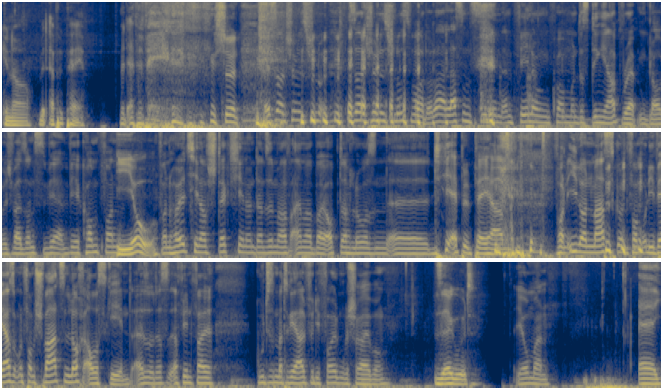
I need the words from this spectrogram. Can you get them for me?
Genau, mit Apple Pay. Mit Apple Pay. Schön. Das ist doch ein schönes, Schlu ist ein schönes Schlusswort, oder? Lass uns zu den Empfehlungen kommen und das Ding hier abrappen, glaube ich, weil sonst wir, wir kommen von, Yo. von Hölzchen auf Stöckchen und dann sind wir auf einmal bei Obdachlosen, äh, die Apple Pay haben. von Elon Musk und vom Universum und vom schwarzen Loch ausgehend. Also das ist auf jeden Fall gutes Material für die Folgenbeschreibung. Sehr gut. Jo, Mann. Äh,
